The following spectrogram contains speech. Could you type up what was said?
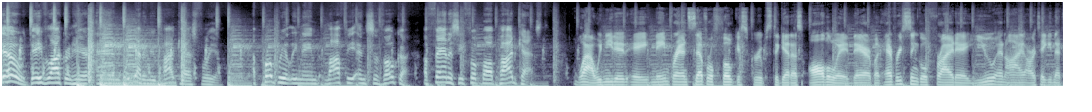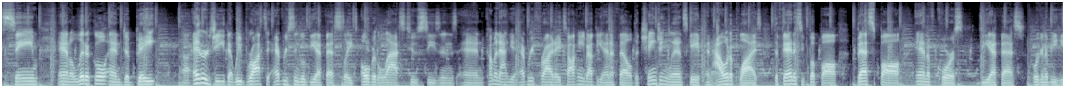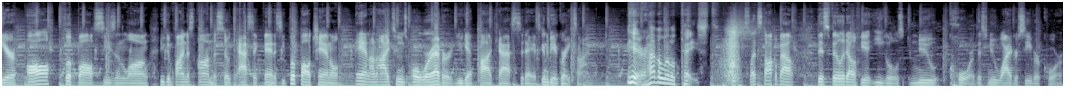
Yo, Dave Loughran here, and we got a new podcast for you, appropriately named Loughy and Savoca, a fantasy football podcast. Wow, we needed a name brand, several focus groups to get us all the way there. But every single Friday, you and I are taking that same analytical and debate uh, energy that we brought to every single DFS slates over the last two seasons and coming at you every Friday talking about the NFL, the changing landscape, and how it applies to fantasy football, best ball, and of course, DFS. We're going to be here all football season long. You can find us on the Stokastic Fantasy Football channel and on iTunes or wherever you get podcasts today. It's going to be a great time. Here, have a little taste. Let's talk about this Philadelphia Eagles new corps, this new wide receiver corps.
